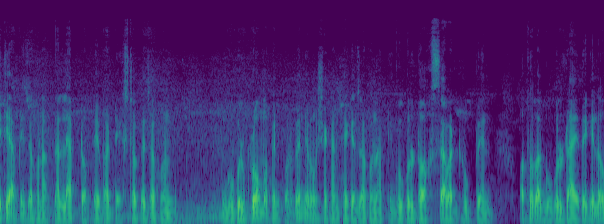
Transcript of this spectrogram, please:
এটি আপনি যখন আপনার ল্যাপটপে বা ডেস্কটপে যখন গুগল ক্রোম ওপেন করবেন এবং সেখান থেকে যখন আপনি গুগল ডক্সে আবার ঢুকবেন অথবা গুগল ড্রাইভে গেলেও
